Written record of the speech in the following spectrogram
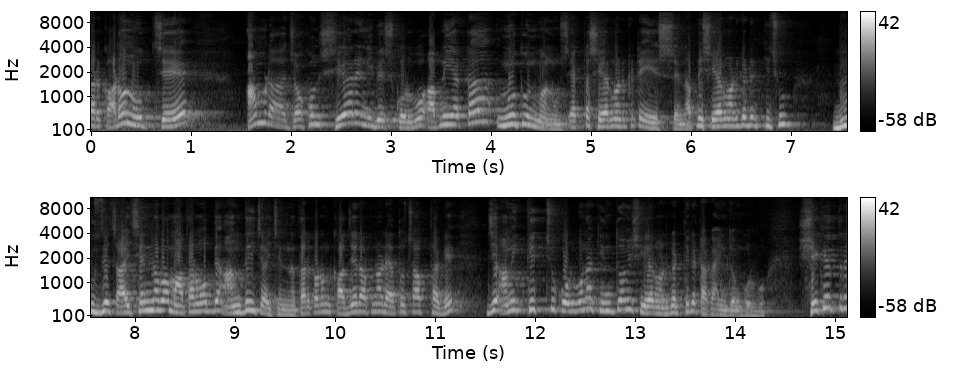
তার কারণ হচ্ছে, আমরা যখন শেয়ারে নিবেশ করব, আপনি একটা নতুন মানুষ, একটা শেয়ার মার্কেটে এসছেন, আপনি শেয়ার মার্কেটের কিছু বুঝতে চাইছেন না বা মাথার মধ্যে আনতেই চাইছেন না। তার কারণ কাজের আপনার এত চাপ থাকে যে আমি কিচ্ছু করব না, কিন্তু আমি শেয়ার মার্কেট থেকে টাকা ইনকাম করব। সেক্ষেত্রে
